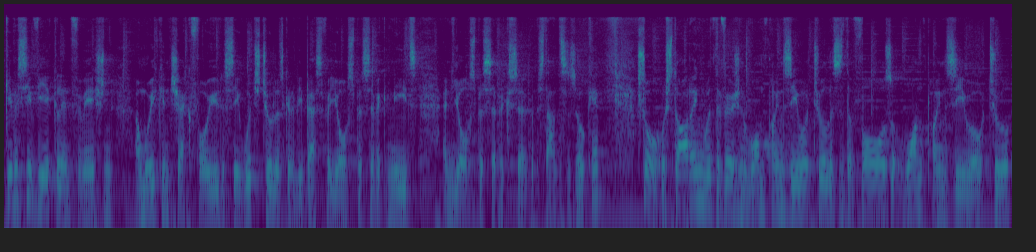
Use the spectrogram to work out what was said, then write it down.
give us your vehicle information, and we can check for you to see which tool is going to be best for your specific needs and your specific circumstances, okay? So we're starting with the version 1.0 tool. This is the VAWS 1.0 tool.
